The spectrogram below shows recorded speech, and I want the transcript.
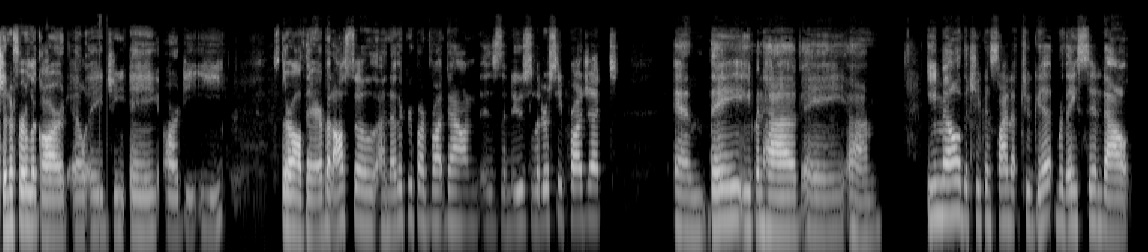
Jennifer Lagarde, L A G A R D E. So they're all there. But also another group I brought down is the News Literacy Project, and they even have a um, email that you can sign up to get where they send out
